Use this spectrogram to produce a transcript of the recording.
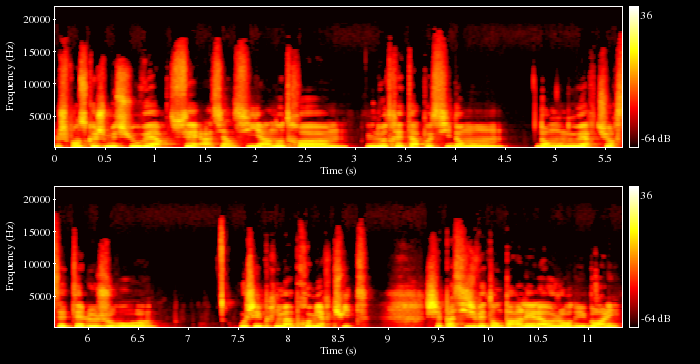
je pense que je me suis ouvert. Tu sais, ah tiens, si, il y a autre, euh, une autre étape aussi dans mon, dans mon ouverture, c'était le jour où, euh, où j'ai pris ma première cuite. Je sais pas si je vais t'en parler là aujourd'hui. Bon, allez,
